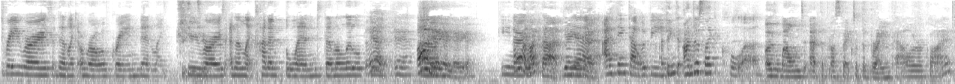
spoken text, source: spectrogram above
three rows, and then like a row of green, then like two true, true. rows, and then like kind of blend them a little bit. Yeah, yeah, yeah. Oh, yeah, Um, yeah, yeah, yeah. You know. Oh, I like that. Yeah, yeah, yeah. I think that would be I think I'm just like cooler. overwhelmed at the prospect of the brain power required.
